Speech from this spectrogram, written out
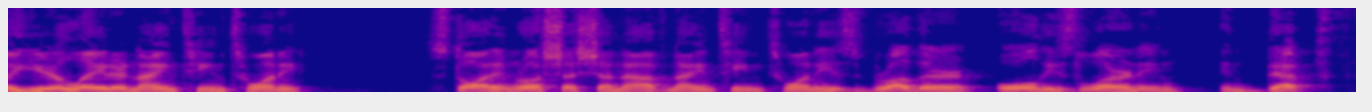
A year later, 1920, starting Rosh Hashanah of 1920, his brother, all he's learning in depth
